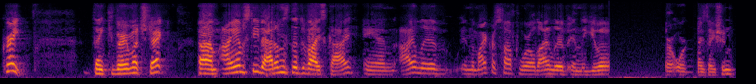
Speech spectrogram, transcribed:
Great. Thank you very much, Jack. Um, I am Steve Adams, the device guy, and I live in the Microsoft world. I live in the U.S. organization,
